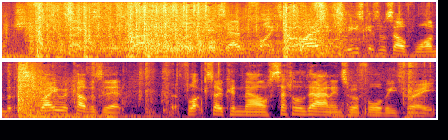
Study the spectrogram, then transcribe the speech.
watch his to the ground. At least gets himself one, but the spray recovers it. But Fluxo can now settle down into a 4v3.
